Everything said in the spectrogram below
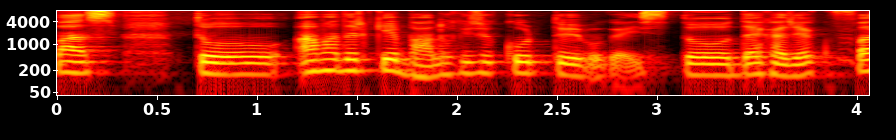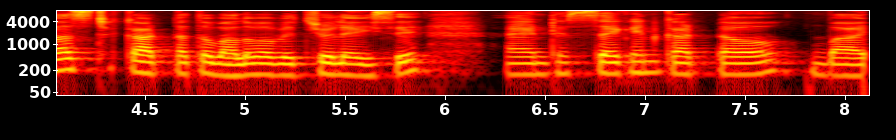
ফার্স্ট তো আমাদেরকে ভালো কিছু করতে হইব গাইস তো দেখা যাক ফার্স্ট কার্ডটা তো ভালোভাবে চলে আইছে অ্যান্ড সেকেন্ড কার্ডটাও বাই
